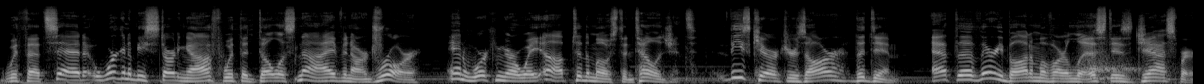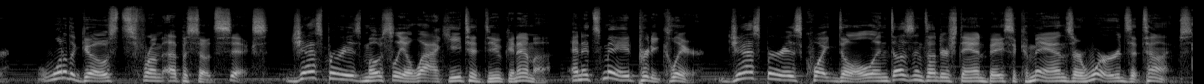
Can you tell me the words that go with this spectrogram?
With that said, we're going to be starting off with the dullest knife in our drawer, and working our way up to the most intelligent. These characters are the Dim. At the very bottom of our list is Jasper, one of the ghosts from episode 6. Jasper is mostly a lackey to Duke and Emma, and it's made pretty clear. Jasper is quite dull and doesn't understand basic commands or words at times.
